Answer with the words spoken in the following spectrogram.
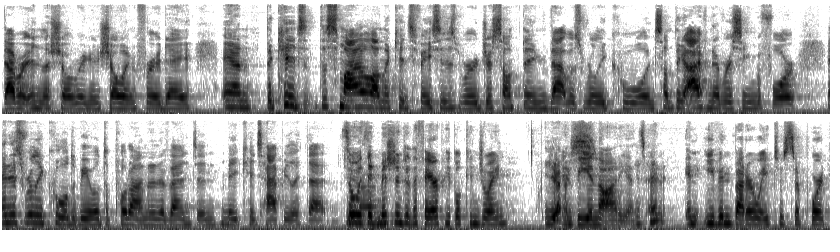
that were in the show ring and showing for a day. And the kids, the smile on the kids' faces were just something that was really cool and something I've never seen before. And it's really cool to be able to put on an event and make kids happy like that. So with admission to the fair, people can join? Yes. and be in the audience. Mm-hmm. And an even better way to support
